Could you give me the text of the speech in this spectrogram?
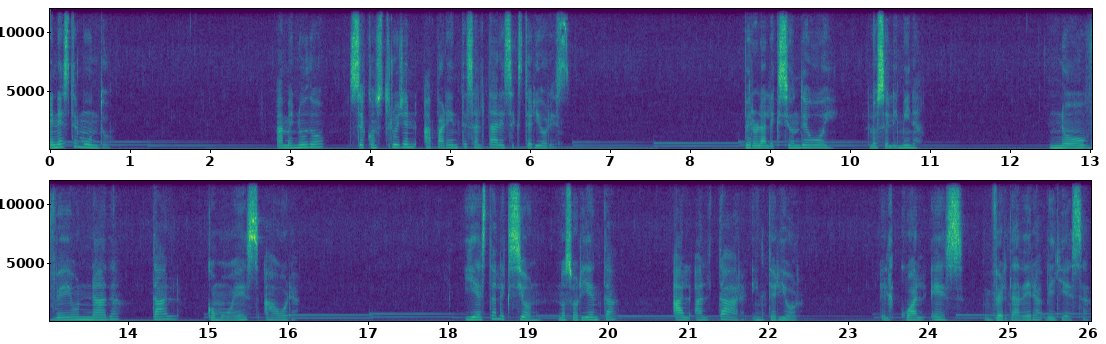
En este mundo, a menudo se construyen aparentes altares exteriores, pero la lección de hoy los elimina. No veo nada tal como es ahora. Y esta lección nos orienta al altar interior, el cual es verdadera belleza.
